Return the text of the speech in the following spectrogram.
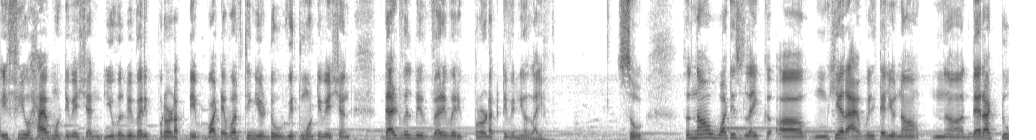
if you have motivation you will be very productive. Whatever thing you do with motivation that will be very very productive in your life. So so now what is like uh, here i will tell you now uh, there are two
